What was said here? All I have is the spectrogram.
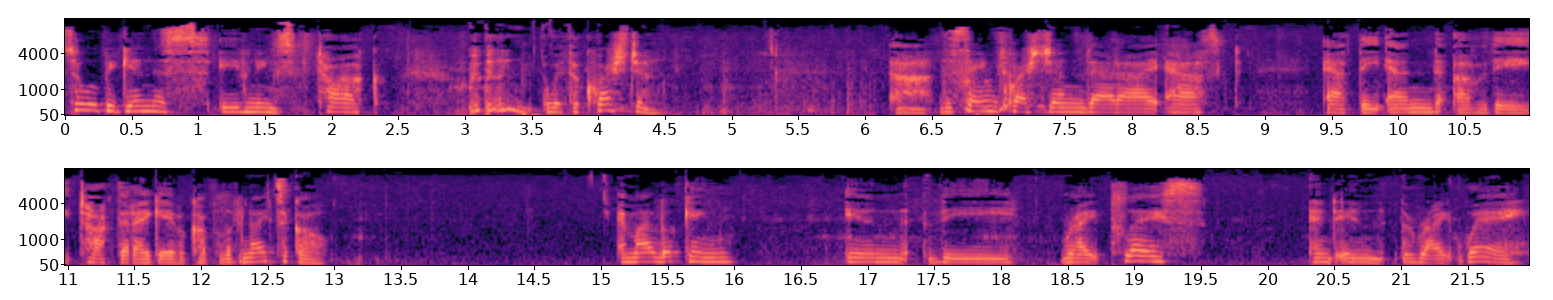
So we'll begin this evening's talk with a question. Uh, the same question that I asked at the end of the talk that I gave a couple of nights ago. Am I looking in the right place and in the right way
